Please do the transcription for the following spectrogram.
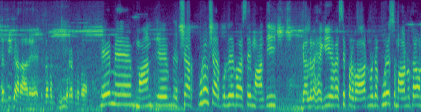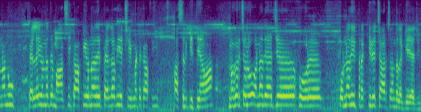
ਜਲਦੀ ਘਰ ਆ ਰਿਹਾ ਕਿਦਾਂ ਮਹਿਸੂਸ ਹੋ ਰਿਹਾ ਪਰਿਵਾਰ? ਇਹ ਮੈਂ ਮਾਨ ਇਹ ਹੁਸ਼ਿਆਰ ਪੂਰੇ ਹੁਸ਼ਿਆਰਪੁਰ ਦੇ ਵਾਸਤੇ ਮਾਨ ਦੀ ਗੱਲ ਹੈਗੀ ਹੈ ਵੈਸੇ ਪਰਿਵਾਰ ਨੂੰ ਤਾਂ ਪੂਰੇ ਸਮਾਜ ਨੂੰ ਤਾਂ ਉਹਨਾਂ ਨੂੰ ਪਹਿਲਾਂ ਹੀ ਉਹਨਾਂ ਤੇ ਮਾਨ ਸੀ ਕਾਫੀ ਉਹਨਾਂ ਦੇ ਪਹਿਲਾਂ ਵੀ ਅਚੀਵਮੈਂਟ ਕਾਫੀ ਹਾਸਲ ਕੀਤੀਆਂ ਵਾ। ਮਗਰ ਚਲੋ ਉਹਨਾਂ ਦੇ ਅੱਜ ਹੋਰ ਉਹਨਾਂ ਦੀ ਤਰੱਕੀ ਦੇ ਚਾਰ ਚੰਦ ਲੱਗੇ ਆ ਜੀ।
